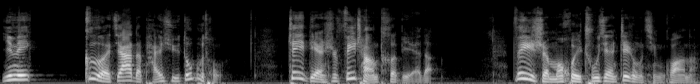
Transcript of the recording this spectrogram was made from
因为各家的排序都不同，这点是非常特别的。为什么会出现这种情况呢？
